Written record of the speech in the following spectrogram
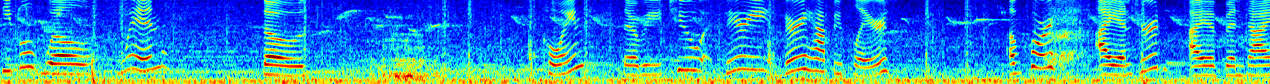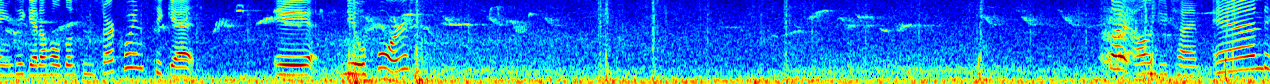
people will win those coins. There'll be two very, very happy players. Of course, I entered. I have been dying to get a hold of some star coins to get a new horse. But all in due time. And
